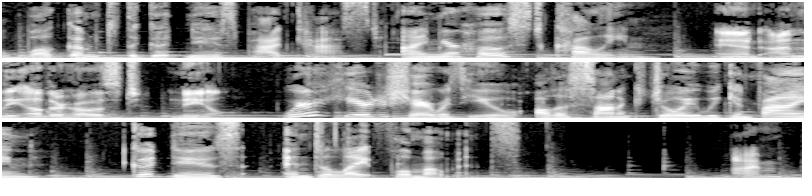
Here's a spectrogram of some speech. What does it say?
welcome to the Good News Podcast. I'm your host, Colleen. And I'm the other host, Neil. We're here to share with you all the sonic joy we can find, good news, and delightful moments. I'm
